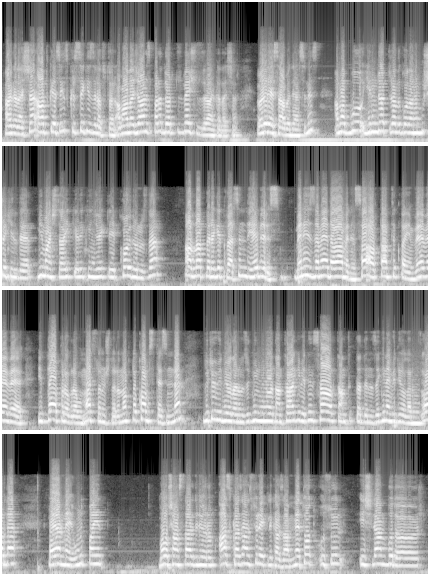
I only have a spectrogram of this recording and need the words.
Arkadaşlar 6 kere 8 48 lira tutar. Ama alacağınız para 400-500 lira arkadaşlar. Öyle de hesap edersiniz. Ama bu 24 liralık olanı bu şekilde bir maçta ilk yarı ikinci ekleyip koyduğunuzda Allah bereket versin diyebiliriz. Beni izlemeye devam edin. Sağ alttan tıklayın www.iddiaprogramu sitesinden bütün videolarımızı gün gün oradan takip edin. Sağ alttan tıkladığınızda yine videolarımız orada. Beğenmeyi unutmayın. Bol şanslar diliyorum. Az kazan sürekli kazan. Metot, usul, işlem budur.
